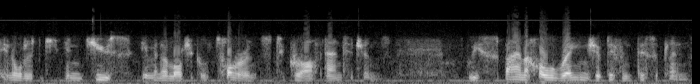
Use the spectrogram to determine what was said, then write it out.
in order to induce immunological tolerance to graft antigens. We span a whole range of different disciplines.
